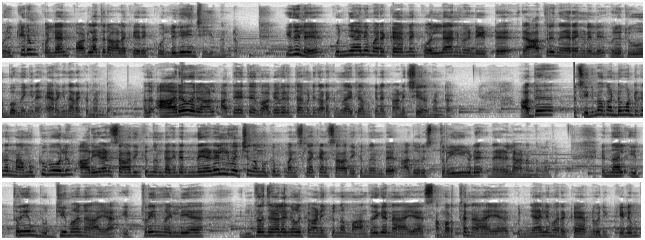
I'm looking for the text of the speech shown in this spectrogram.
ഒരിക്കലും കൊല്ലാൻ പാടില്ലാത്ത ഒരാളെ കയറി കൊല്ലുകയും ചെയ്യുന്നുണ്ട്. ഇതിൽ കുഞ്ഞാലി മരക്കാരനെ കൊല്ലാൻ വേണ്ടിയിട്ട് രാത്രി നേരങ്ങളിൽ ഒരു രൂപം ഇങ്ങനെ ഇറങ്ങി നടക്കുന്നുണ്ട്. അത് ആരോ ഒരാൾ അദ്ദേഹത്തെ വകവരുത്താൻ വേണ്ടി നടക്കുന്നതായിട്ട് നമുക്കിങ്ങനെ കാണിച്ചു തരുന്നുണ്ട്. അത് സിനിമ കണ്ടുകൊണ്ടിരിക്കുന്ന നമുക്ക് പോലും അറിയാൻ സാധിക്കുന്നുണ്ട്. അതിന്റെ നിഴൽ വെച്ച് നമുക്ക് മനസ്സിലാക്കാൻ സാധിക്കുന്നുണ്ട്. അതൊരു സ്ത്രീയുടെ നിഴലാണെന്നുള്ളത്. എന്നാൽ ഇത്രയും ബുദ്ധിമാനായ ഇത്രയും വലിയ ഇന്ദ്രജാലങ്ങൾ കാണിക്കുന്ന മാന്ത്രികനായ സമർത്ഥനായ കുഞ്ഞാലി മരക്കാരന് ഒരിക്കലും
